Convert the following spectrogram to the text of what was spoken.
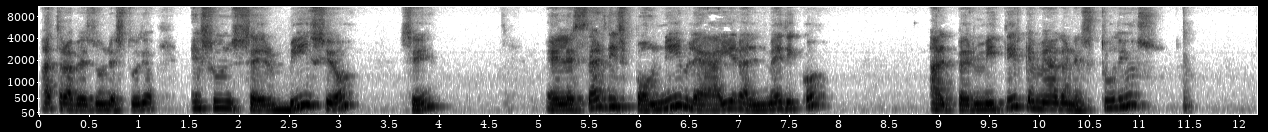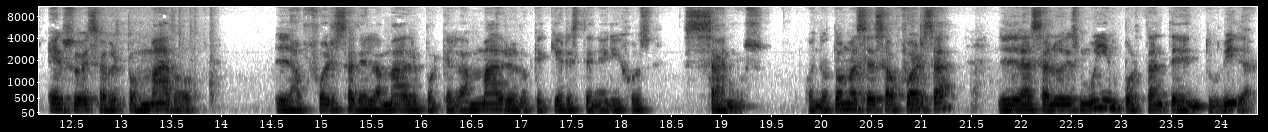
a través de un estudio, es un servicio, ¿sí? El estar disponible a ir al médico, al permitir que me hagan estudios, eso es haber tomado la fuerza de la madre, porque la madre lo que quiere es tener hijos sanos. Cuando tomas esa fuerza, la salud es muy importante en tu vida.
